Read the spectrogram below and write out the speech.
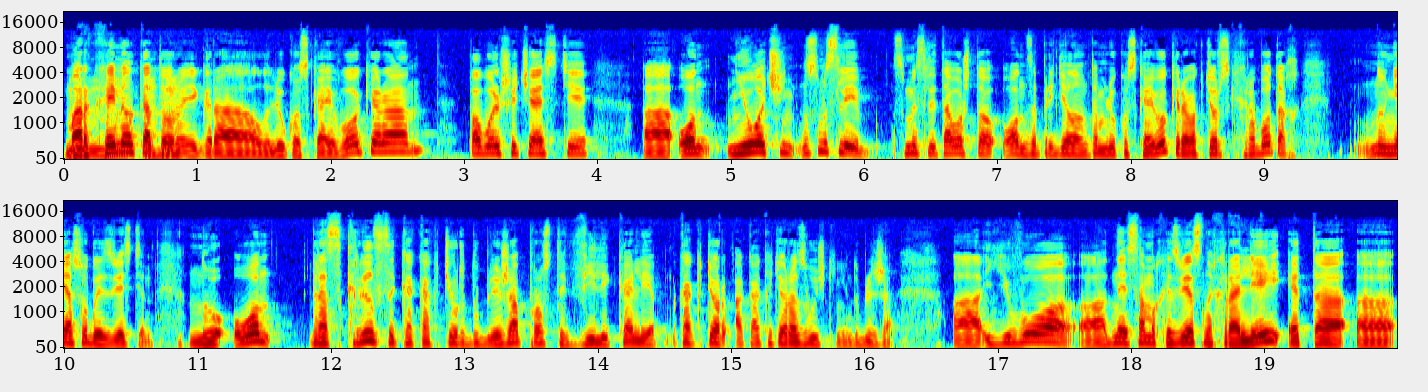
Марк М, Хэмилл, который играл Люка Скайуокера, по большей части, а, он не очень, ну, в смысле, в смысле того, что он за пределами там Люка Скайуокера в актерских работах, ну, не особо известен, но он раскрылся как актер дубляжа просто великолепно, как актер, а как актер озвучки, не дубляжа. А, Его а, одна из самых известных ролей это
